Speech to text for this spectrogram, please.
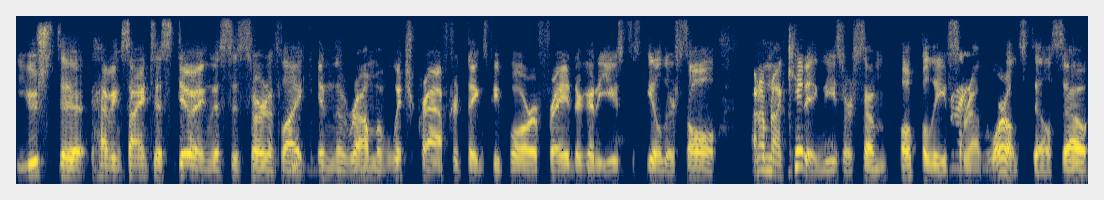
used to having scientists doing. This is sort of like in the realm of witchcraft or things people are afraid they're going to use to steal their soul and I'm not kidding. These are some folk beliefs right. around the world still. So,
